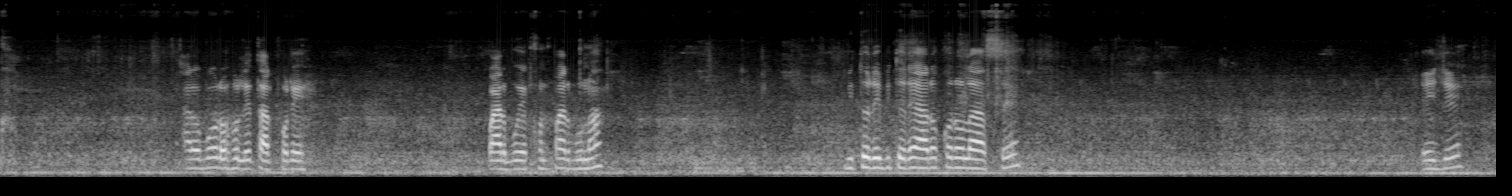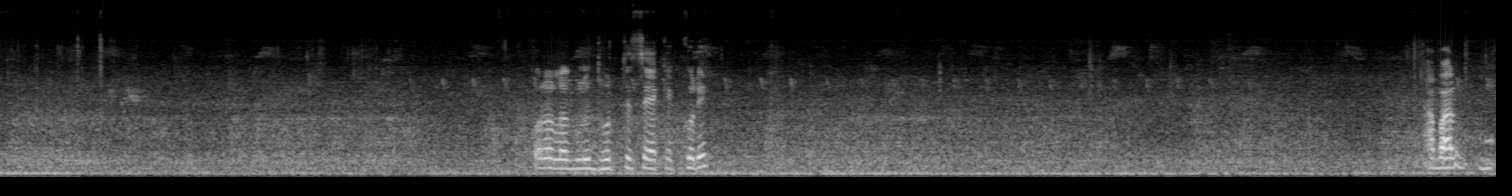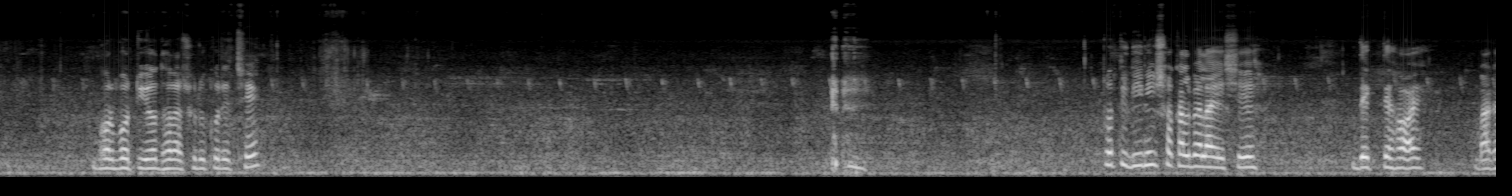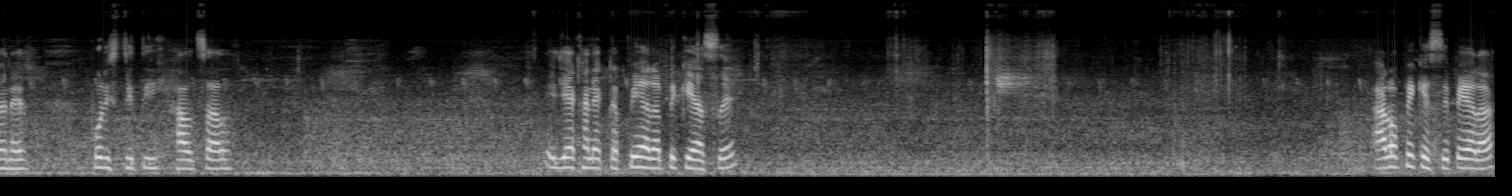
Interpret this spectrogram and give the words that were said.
আরও বড় হলে তারপরে পারব, এখন পারব না। ভিতরে ভিতরে আরও করলা আছে। এই যে, করলাগুলো ধরতেছে এক এক করে। আবার বরবটিও ধরা শুরু করেছে। প্রতিদিনই সকালবেলা এসে দেখতে হয় বাগানের পরিস্থিতি, হালচাল। এই যে এখানে একটা পেয়ারা পেকে আছে। আরও পেকেছে পেয়ারা।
